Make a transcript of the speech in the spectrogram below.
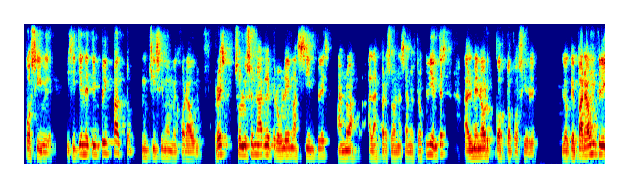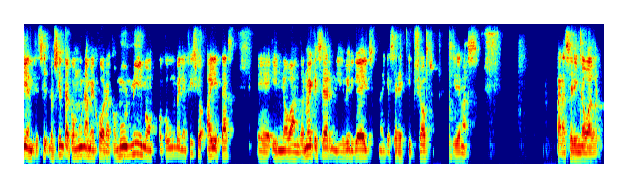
posible. Y si tiene triple impacto, muchísimo mejor aún. Pero es solucionarle problemas simples a las personas, a nuestros clientes, al menor costo posible. Lo que para un cliente lo sienta como una mejora, como un mimo o como un beneficio, ahí estás eh, innovando. No hay que ser ni Bill Gates, no hay que ser Steve Jobs y demás para ser innovador.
